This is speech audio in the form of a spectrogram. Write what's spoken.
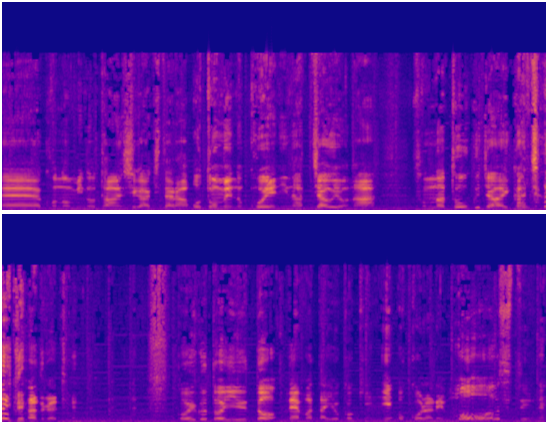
えー、好みの男子が来たら乙女の声になっちゃうよな、そんなトークじゃいかんじゃないかとか言って。こういうことを言うと、ね、また横金に怒られますっていうね。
